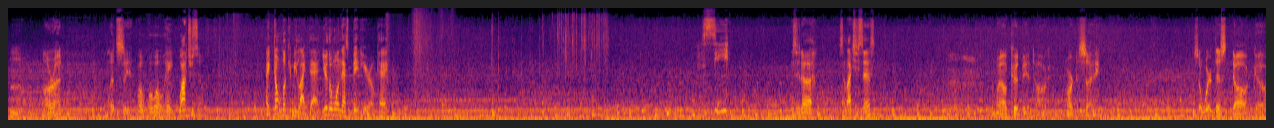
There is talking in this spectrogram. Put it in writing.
Hmm. All right. Let's see it. Whoa, whoa, whoa, hey, watch yourself. Hey, don't look at me like that. You're the one that's bit here, okay? It, uh, is it like she says? Well, could be a dog. Hard to say. So where'd this dog go?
